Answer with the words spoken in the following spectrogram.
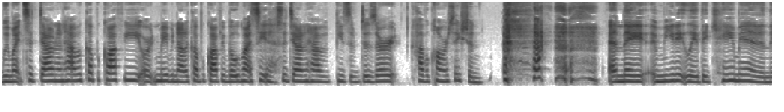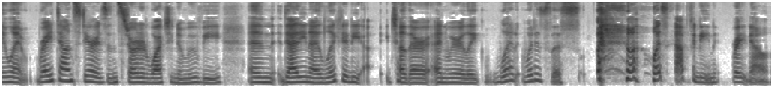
we might sit down and have a cup of coffee, or maybe not a cup of coffee, but we might sit, down and have a piece of dessert, have a conversation. And they immediately they came in and they went right downstairs and started watching a movie. And daddy and i looked at each other and we were like what what is this? What's happening right now?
